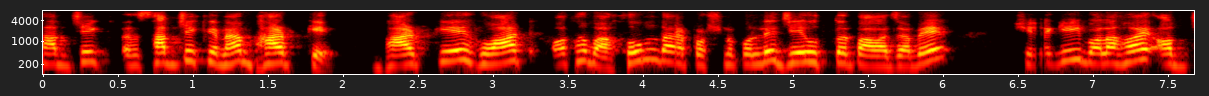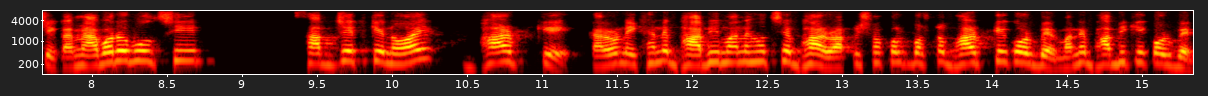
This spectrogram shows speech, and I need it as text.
সাবজেক্ট সাবজেক্টকে না ভার্বকে ভার্বকে হোয়াট অথবা হোম দ্বারা প্রশ্ন করলে যে উত্তর পাওয়া যাবে সেটাকেই বলা হয় অবজেক্ট আমি আবারও বলছি সাবজেক্টকে নয় ভার্বকে কারণ এখানে ভাবি মানে হচ্ছে ভার্ব আপনি সকল প্রশ্ন ভার্বকে করবেন মানে ভাবিকে করবেন।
